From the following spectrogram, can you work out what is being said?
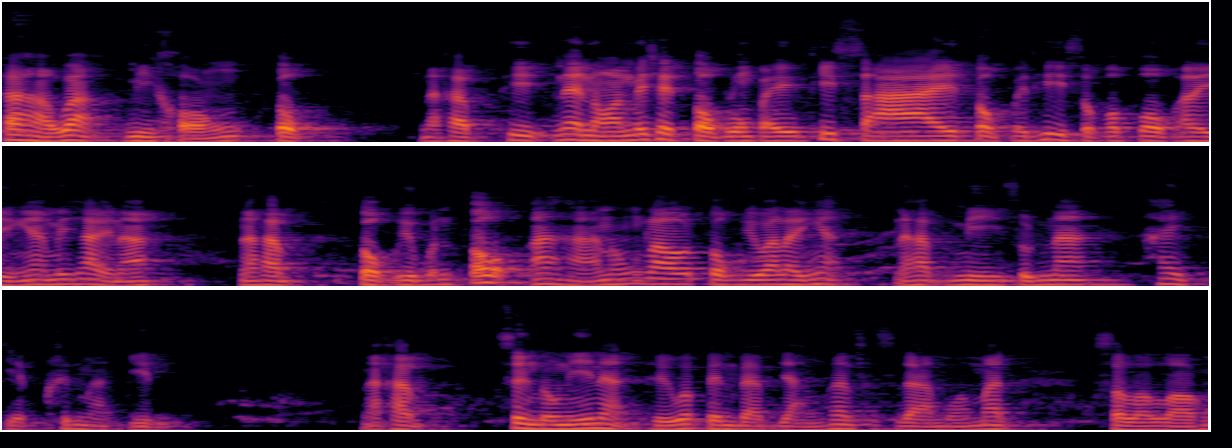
ถ้าหากว่ามีของตกนะครับ ที่แน่นอนไม่ใช่ตกลงไปที่ทรายตกไปที่สกปรกอะไรอย่างเงี้ยไม่ใช่นะนะครับ ตกอยู่บนโต๊ะอาหารของเราตกอยู่อะไรเงี้ย นะครับ มีสุนนะให้เก็บขึ้นมากินนะครับ ซึ่งตรงนี้เนี่ยถือว่าเป็นแบบอย่างของท่านศาสดามูฮัมมัดศ็อลลัลลอฮุ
